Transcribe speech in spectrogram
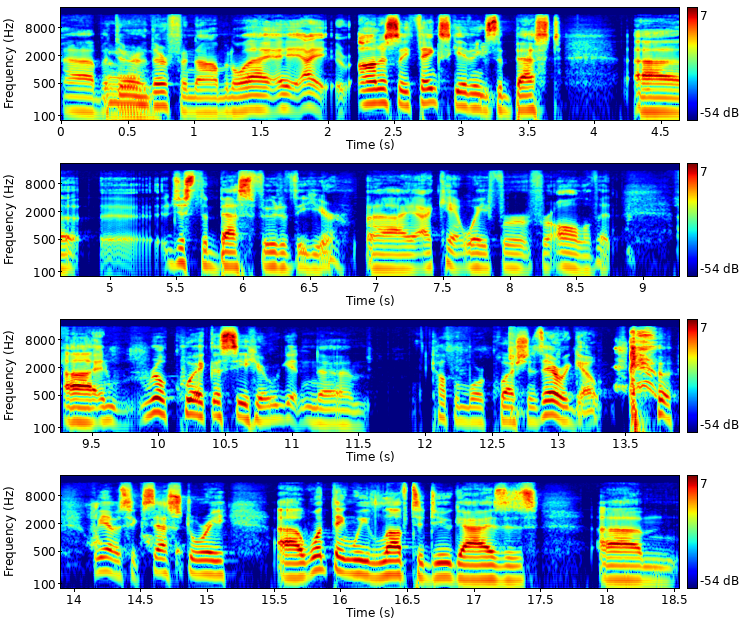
Uh, but they're Um, they're phenomenal. I, I, I honestly Thanksgiving's the best, uh, just the best food of the year. I, I can't wait for for all of it. Uh, and real quick, let's see here. We're getting um, a couple more questions. There we go. we have a success story. Uh, one thing we love to do, guys, is um,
